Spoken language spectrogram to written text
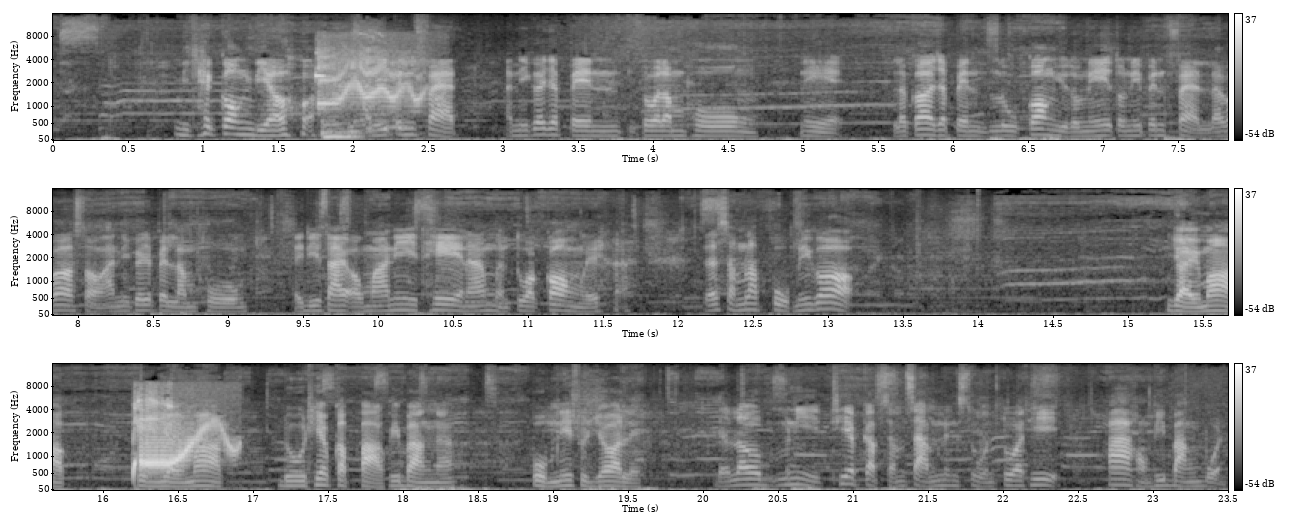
ๆ มีแค่กล้องเดียว อันนี้เป็นแฟลชอันนี้ก็จะเป็นตัวลำโพง นี่ แล้วก็จะเป็นรูกล้องอยู่ตรงนี้ ตรงนี้เป็นแฟลชแล้วก็ 2 อันนี้ก็จะเป็นลำโพง แต่ดีไซน์ออกมานี่เท่นะ เหมือนตัวกล้องเลย และสำหรับปุ่มนี่ก็ ใหญ่มากปุ่มใหญ่มาก ดูเทียบกับปากพี่บังนะ ปุ่มนี่สุดยอดเลย เดี๋ยวเรามานี่เทียบกับ3310ตัวที่ป้าของพี่บังบ่น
